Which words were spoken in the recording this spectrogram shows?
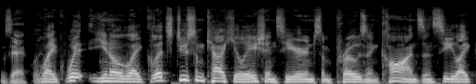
exactly. Like, what, you know, like, let's do some calculations here and some pros and cons and see, like,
